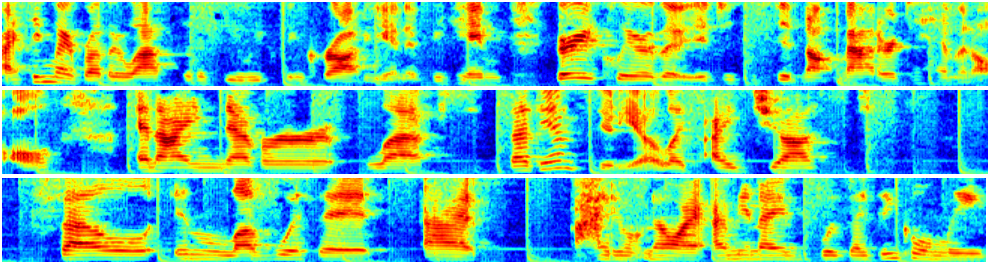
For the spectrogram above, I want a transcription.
I think my brother lasted a few weeks in karate, and it became very clear that it just did not matter to him at all. And I never left that dance studio. Like I just fell in love with it at I don't know. I, I, mean, I was, I think, only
